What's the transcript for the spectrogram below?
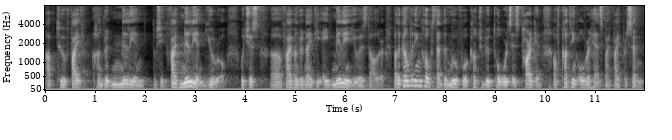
up to 500 million，对不起，5 million euro，which is 呃、uh, 598 million US dollar. But the company hopes that the move will contribute towards its target of cutting overheads by 5%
